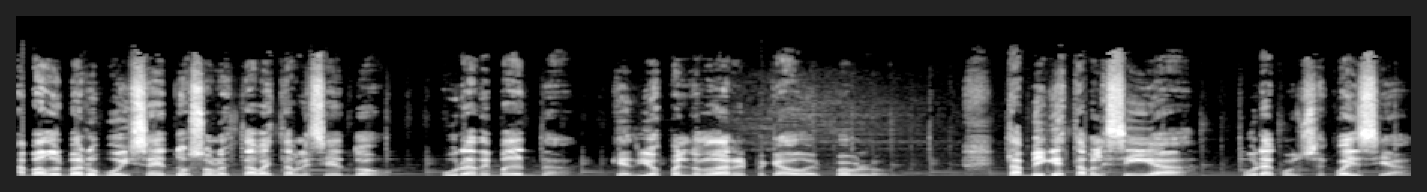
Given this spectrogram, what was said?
Amado hermano, Moisés no solo estaba estableciendo una demanda que Dios perdonara el pecado del pueblo, también establecía una consecuencia,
